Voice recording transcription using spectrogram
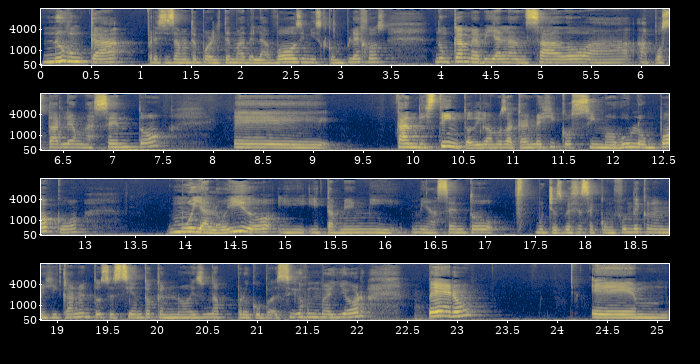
nunca, precisamente por el tema de la voz y mis complejos, nunca me había lanzado a apostarle a un acento eh, tan distinto, digamos, acá en México sí modulo un poco, muy al oído y, también mi, mi, acento muchas veces se confunde con el mexicano, entonces siento que no es una preocupación mayor, pero em,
